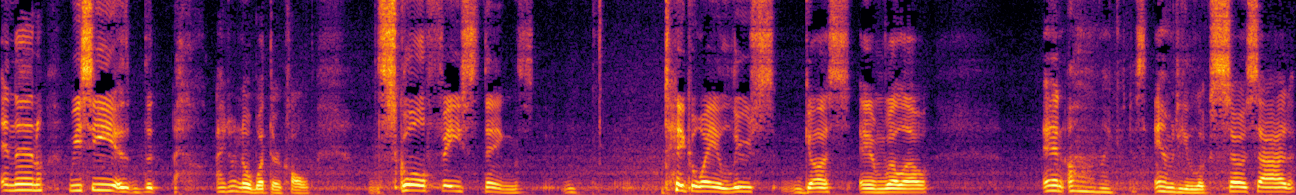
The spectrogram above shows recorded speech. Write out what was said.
And then we see the, I don't know what they're called, skull face things take away Luz, Gus, and Willow. And oh my goodness, Amity looks so sad.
